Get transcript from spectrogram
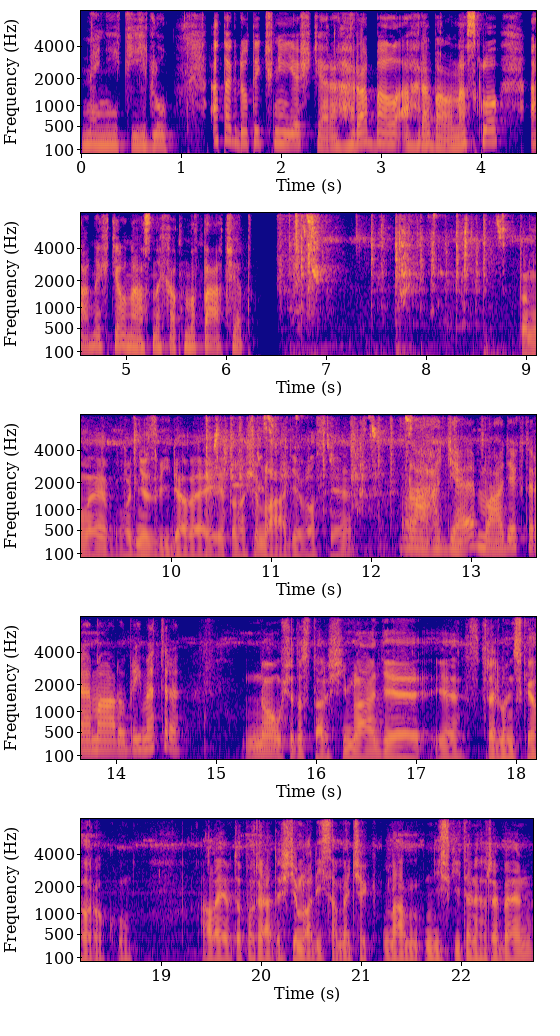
není k jídlu. A tak dotyčný ještěr hrabal a hrabal na sklo a nechtěl nás nechat natáčet. Tenhle je hodně zvídavý, je to naše mládě vlastně. Mládě? Mládě, které má dobrý metr. No, už je to starší mládě, je z předloňského roku. Ale je to pořád ještě mladý sameček. Mám nízký ten hřeben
